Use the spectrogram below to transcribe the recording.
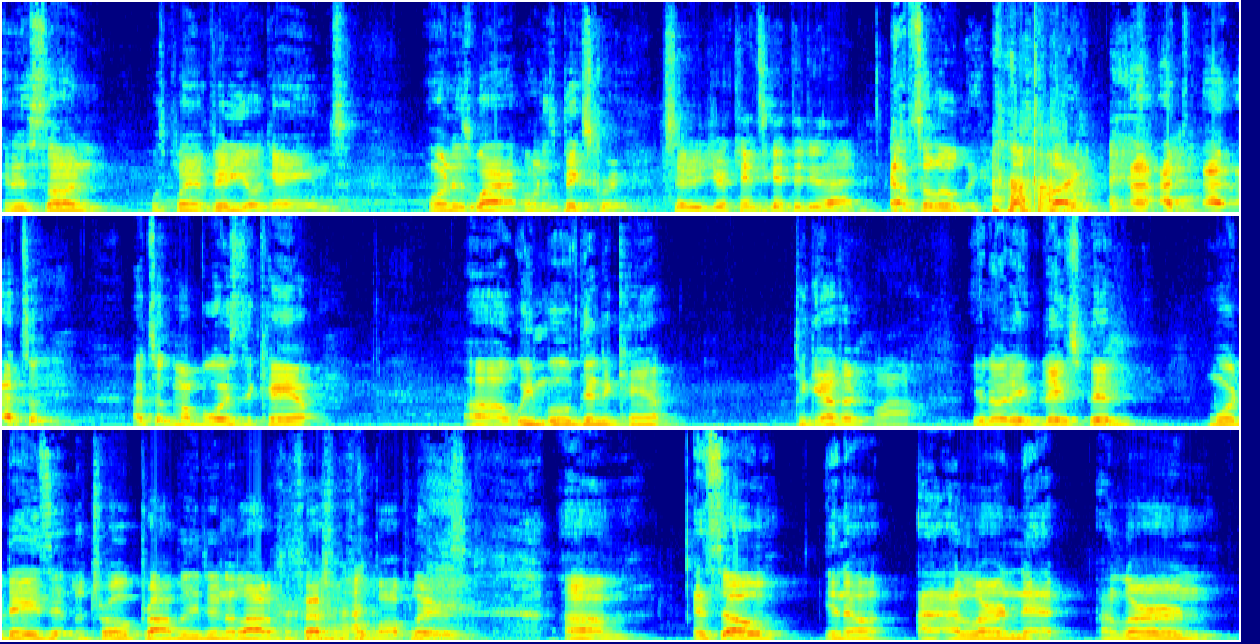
and his son was playing video games on his wide, on his big screen. So did your kids get to do that? Absolutely. like I, I, I, I took I took my boys to camp. Uh, we moved into camp together. Wow. You know, they they've spent more days at Latrobe probably than a lot of professional football players. Um, and so, you know, I, I learned that. I learned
